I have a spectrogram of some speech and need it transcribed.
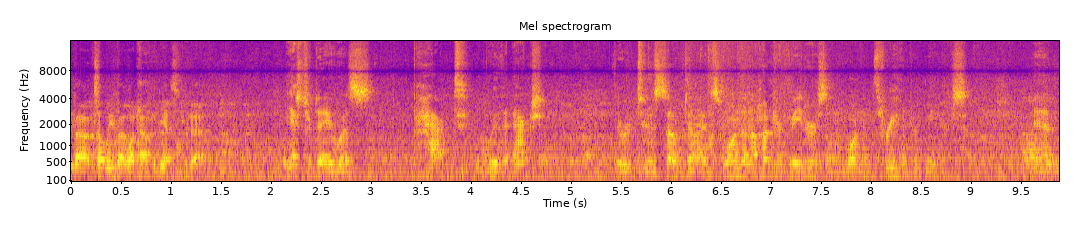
about, tell me about what happened yesterday. Yesterday was packed with action. There were two subdives, one in 100 meters and one in 300 meters. And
